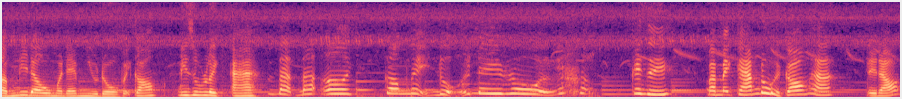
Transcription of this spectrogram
Tấm đi đâu mà đem nhiều đồ vậy con? Đi du lịch à? Bà ba ơi, con bị đuổi đi rồi. Cái gì? Bà mẹ cám đuổi con hả? Để đó,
